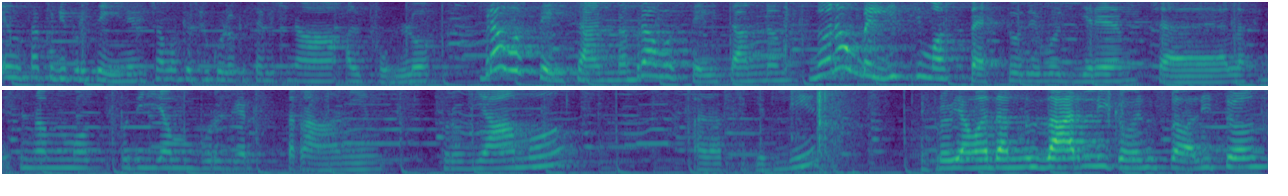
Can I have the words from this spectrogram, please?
e un sacco di proteine, diciamo che è più quello che si avvicina al pollo. Bravo seitan, bravo seitan! Non ha un bellissimo aspetto, devo dire, cioè alla fine sembrano tipo degli hamburger strani. Proviamo ad aprirli. Proviamo ad annusarli come al solito.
